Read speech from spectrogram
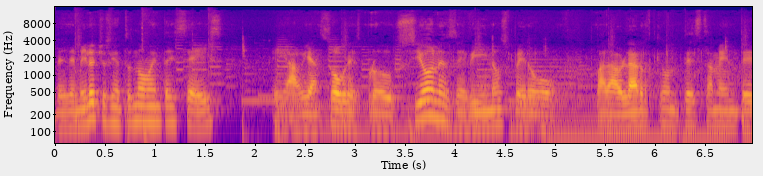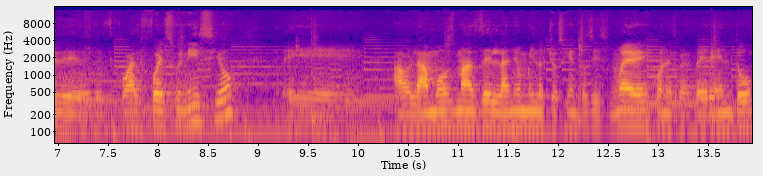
desde 1896 eh, habían sobreproducciones de vinos, pero para hablar contestamente de, cuál fue su inicio, eh, hablamos más del año 1819 con el reverendo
